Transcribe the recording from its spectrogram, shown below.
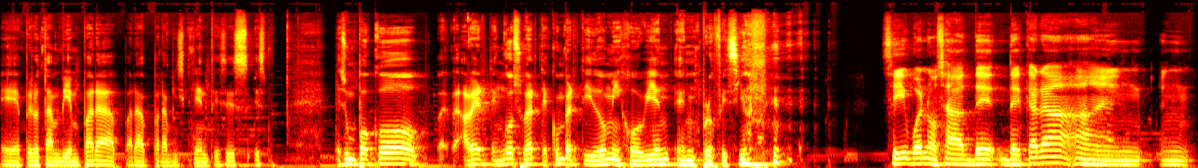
eh, pero también para, para, para mis clientes. Es, es, es un poco, a ver, tengo suerte, he convertido mi hobby en, en profesión. Sí, bueno, o sea, de, de cara a en, en-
